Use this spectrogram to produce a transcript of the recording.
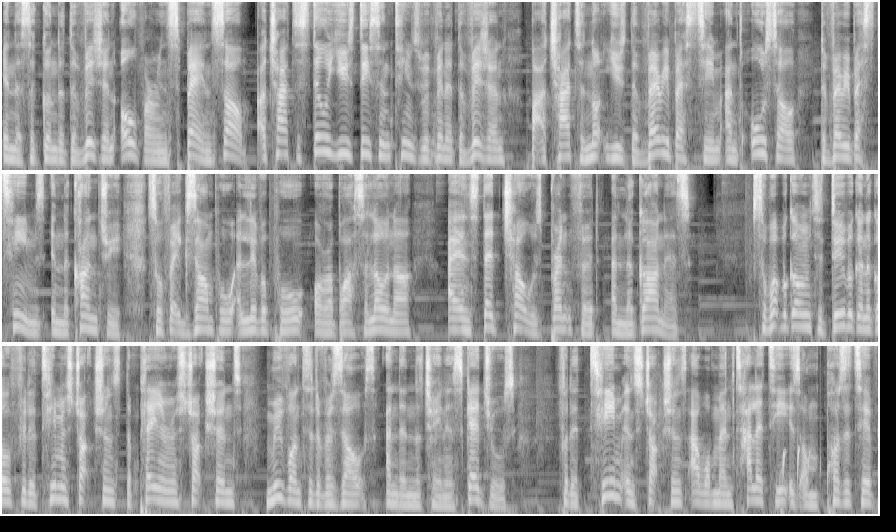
in the Segunda division over in Spain so I try to still use decent teams within a division but I try to not use the very best team and also the very best teams in the country so for example a Liverpool or a Barcelona I instead chose Brentford and Leganes. So what we're going to do, we're going to go through the team instructions, the player instructions, move on to the results and then the training schedules. For the team instructions, our mentality is on positive,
